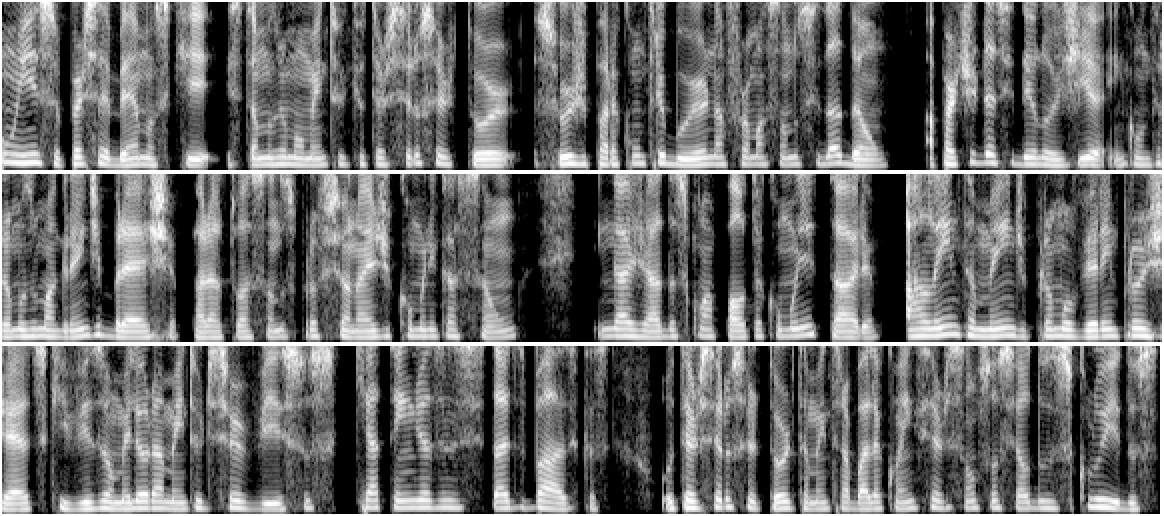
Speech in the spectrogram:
Com isso, percebemos que estamos um momento em que o terceiro setor surge para contribuir na formação do cidadão. A partir dessa ideologia, encontramos uma grande brecha para a atuação dos profissionais de comunicação engajadas com a pauta comunitária, além também de promoverem projetos que visam o melhoramento de serviços que atendem às necessidades básicas. O terceiro setor também trabalha com a inserção social dos excluídos,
